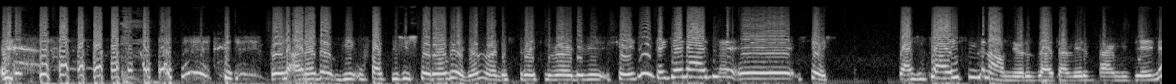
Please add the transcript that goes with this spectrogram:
böyle arada bir ufak düşüşler oluyor değil mi? Böyle sürekli böyle bir şey değil de genelde e, şey yani hikayesinden anlıyoruz zaten verip vermeyeceğini.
